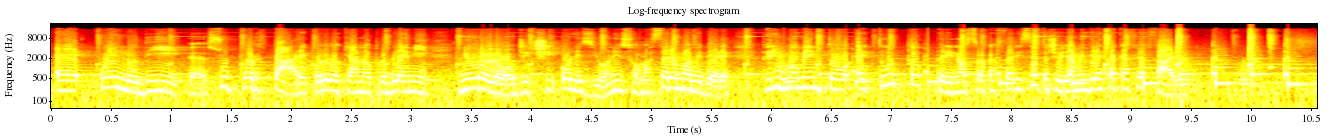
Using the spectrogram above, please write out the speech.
è quello di eh, supportare coloro che hanno problemi neurologici o lesioni, insomma staremo a vedere. Per il momento è tutto, per il nostro caffè ristretto ci vediamo in diretta a Caffè Affari.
